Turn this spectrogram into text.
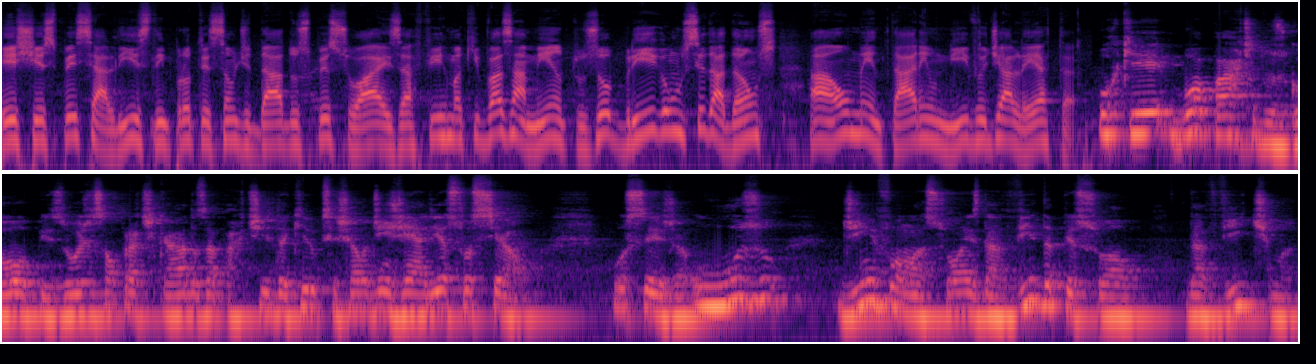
Este especialista em proteção de dados pessoais afirma que vazamentos obrigam os cidadãos a aumentarem o nível de alerta. Porque boa parte dos golpes hoje são praticados a partir daquilo que se chama de engenharia social, ou seja, o uso de informações da vida pessoal da vítima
